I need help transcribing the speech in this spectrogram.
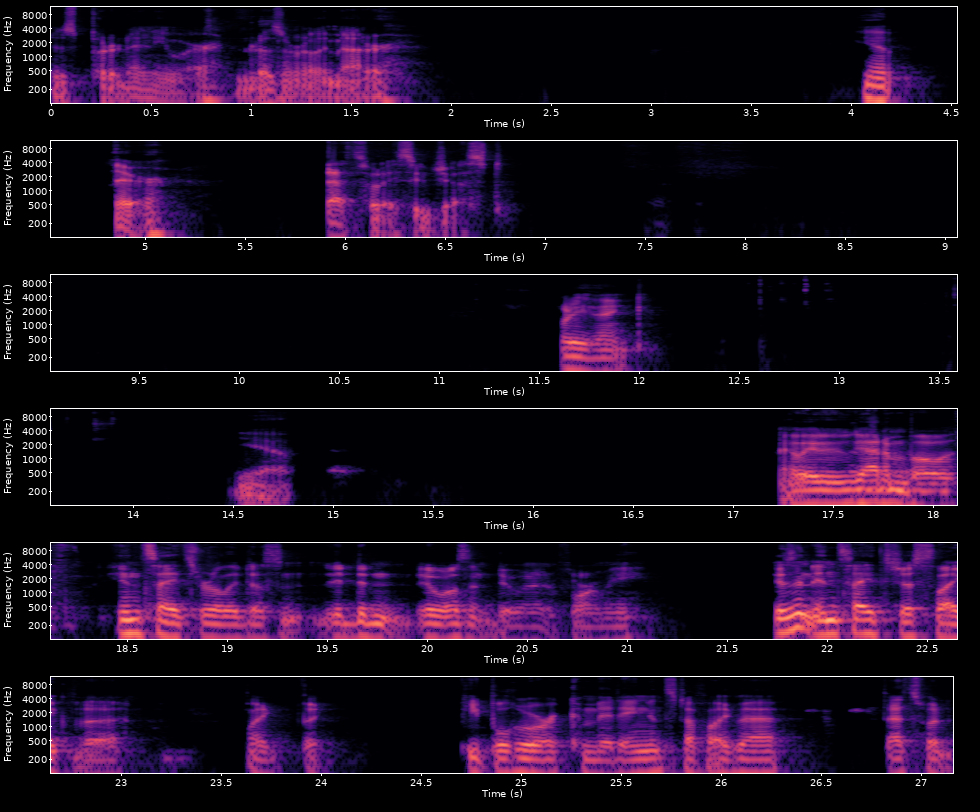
Just put it anywhere. It doesn't really matter. Yep, there. That's what I suggest. What do you think? Yeah, That way we've got them um, both. Insights really doesn't, it didn't, it wasn't doing it for me. Isn't Insights just like the, like the people who are committing and stuff like that? That's what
